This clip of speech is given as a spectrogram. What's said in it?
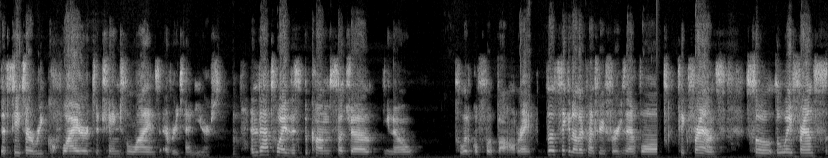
that states are required to change the lines every 10 years. And that's why this becomes such a, you know, political football, right? Let's take another country, for example, take France. So the way France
